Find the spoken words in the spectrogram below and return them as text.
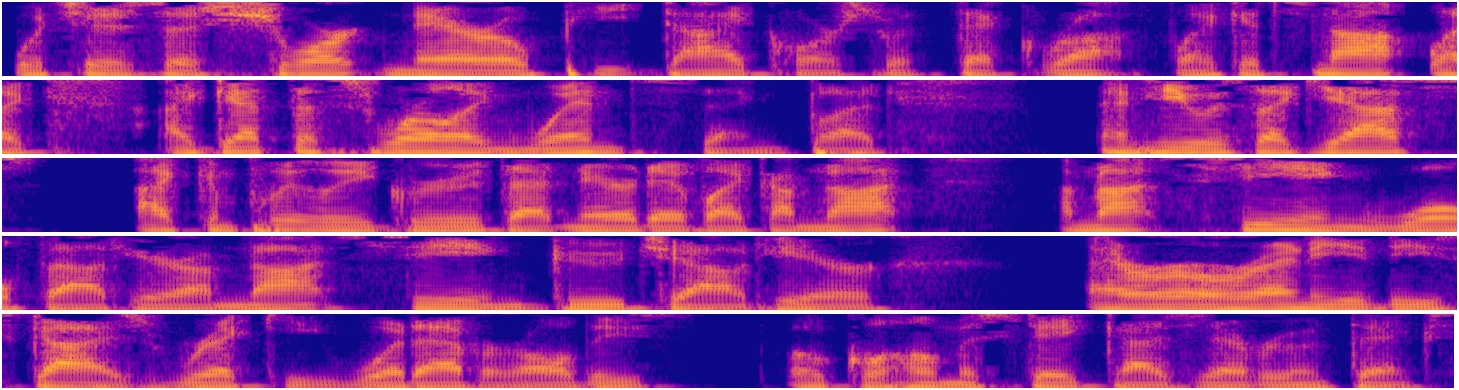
which is a short, narrow Pete Dye course with thick rough. Like it's not like I get the swirling winds thing, but and he was like, yes, I completely agree with that narrative. Like I'm not, I'm not seeing Wolff out here. I'm not seeing Gooch out here or, or any of these guys, Rickie, whatever, all these Oklahoma State guys that everyone thinks.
